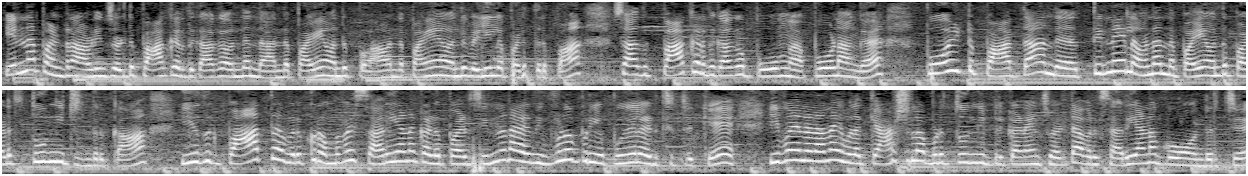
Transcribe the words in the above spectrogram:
என்ன பண்ணுறான் அப்படின்னு சொல்லிட்டு பார்க்கறதுக்காக வந்து அந்த அந்த பையன் வந்து ப- அந்த பையன் வந்து வெளியில் படுத்திருப்பான். ஸோ அது பார்க்கறதுக்காக போங்க போனாங்க. போயிட்டு பார்த்தா அந்த திண்ணையில் வந்து அந்த பையன் வந்து படுத்து தூங்கிட்டு இருந்திருக்கான் இதுக்கு பார்த்தவருக்கு ரொம்பவே சரியான கடுப்பாயிடுச்சு என்னடா இது இவ்வளோ பெரிய புயல் அடிச்சிட்டு இருக்கே? இவன் என்னடானா இவ்வளோ கேஷுவலாக படுத்து தூங்கிட்டு இருக்கானேன்னு சொல்லிட்டு அவருக்கு சரியான கோவம் வந்துருச்சு.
